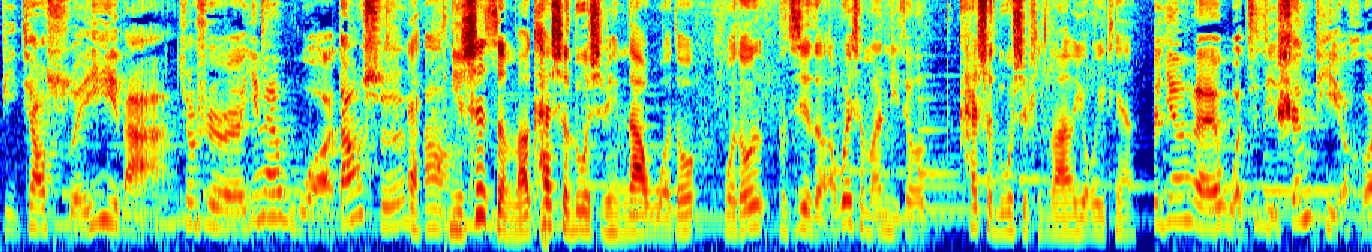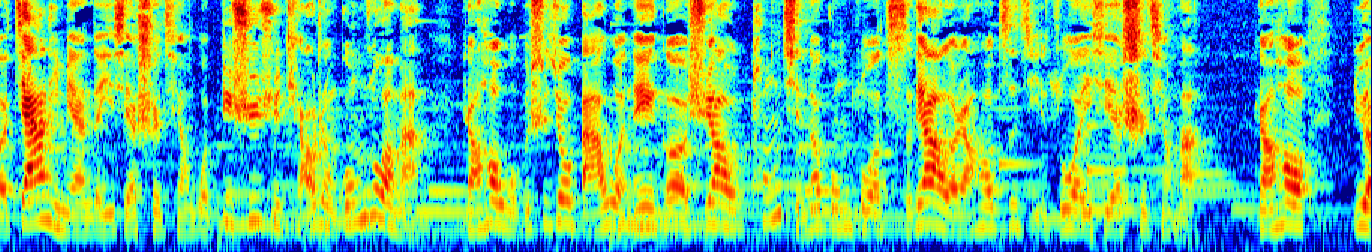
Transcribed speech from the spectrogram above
比较随意吧，就是因为我当时，哎，你是怎么开始录视频的？我都我都不记得，为什么你就开始录视频了？有一天是因为我自己身体和家里面的一些事情，我必须去调整工作嘛，然后我不是就把我那个需要通勤的工作辞掉了，然后自己做一些事情嘛，然后。原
